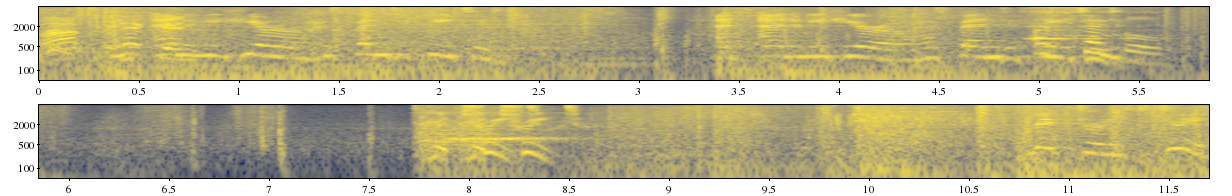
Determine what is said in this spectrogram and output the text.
Clock's An ticking! enemy hero has been defeated. An enemy hero has been defeated. Assemble. Retreat. Victory streak.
